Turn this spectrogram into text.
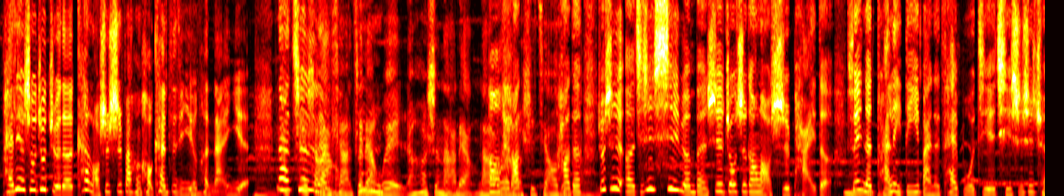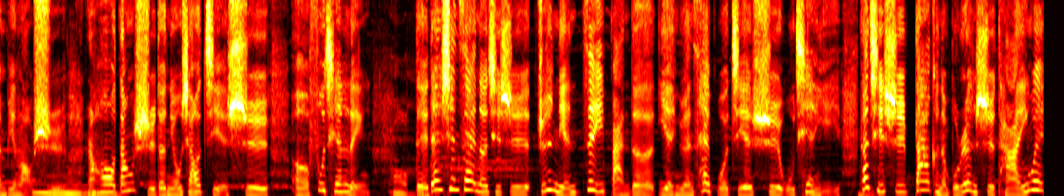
排练的时候就觉得看老师示范很好看，自己也很难演。嗯、那这介绍一下这两位，嗯、然后是哪两哪位老师教的？嗯、好，好的，就是呃，其实戏原本是周志刚老师排的，嗯、所以呢，团里第一版的蔡伯杰其实是陈斌老师，嗯、然后当时的牛小姐是呃傅千玲。哦，对，但现在呢，其实就是年。这一版的演员蔡伯杰是吴倩怡，但其实大家可能不认识她，因为。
